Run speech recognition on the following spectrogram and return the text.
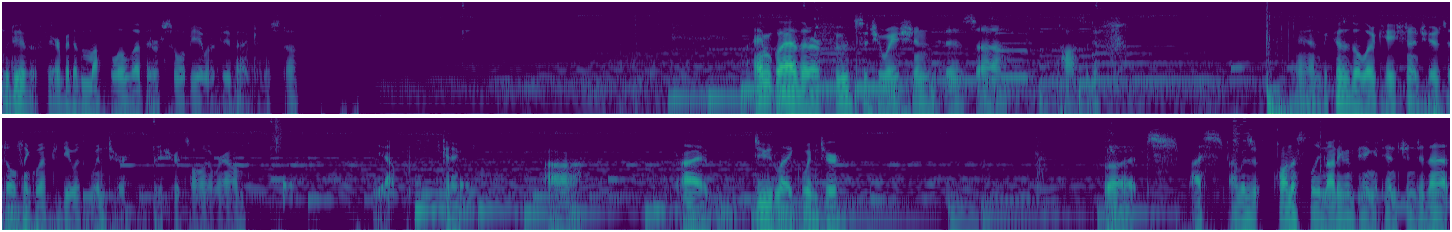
We do have a fair bit of muffalo leather, so we'll be able to do that kind of stuff. I am glad that our food situation is uh, positive. And because of the location I chose, I don't think we'll have to deal with winter. I'm Pretty sure it's all around. Yeah, okay. Uh, I do like winter. But I, I was honestly not even paying attention to that.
